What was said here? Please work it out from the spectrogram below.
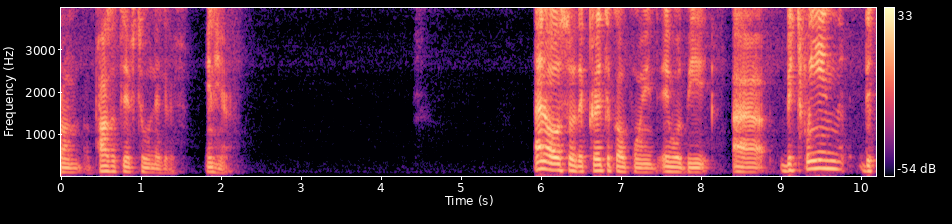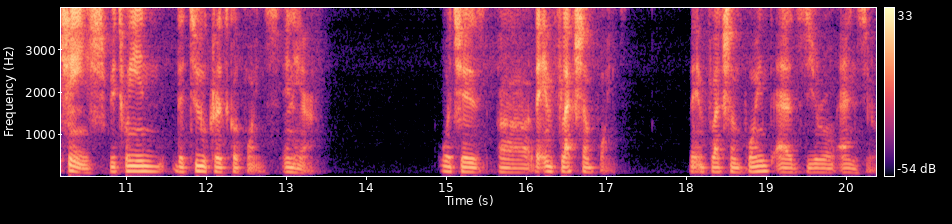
from a positive to a negative in here. And also the critical point, it will be uh, between the change, between the two critical points in here, which is uh, the inflection point. The inflection point at 0 and 0.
